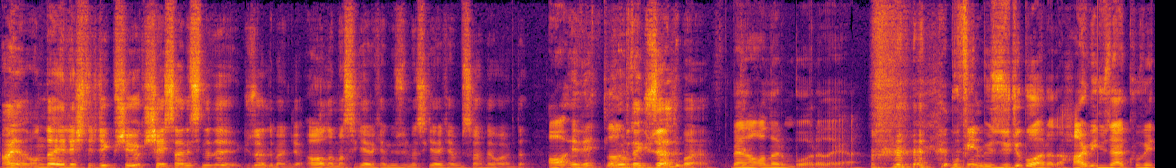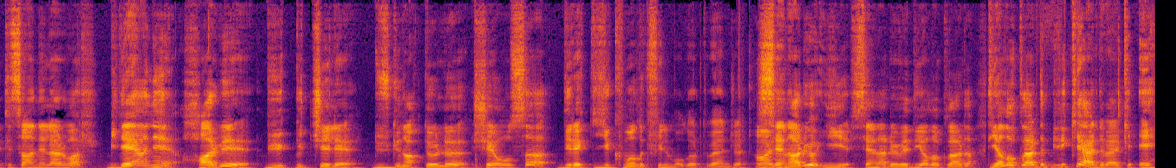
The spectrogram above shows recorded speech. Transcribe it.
Aynen. Onda eleştirecek bir şey yok. Şey sahnesinde de güzeldi bence. Ağlaması gereken, üzülmesi gereken bir sahne vardı. Aa evet lan. Orada güzeldi baya. Ben ağlarım bu arada ya. bu film üzücü bu arada. Harbi güzel kuvvetli sahneler var. Bir de yani harbi büyük bütçeli, düzgün aktörlü şey olsa direkt yıkmalık film olurdu bence. Aynen. Senaryo iyi. Senaryo ve diyaloglarda. Diyaloglarda bir iki yerde belki eh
